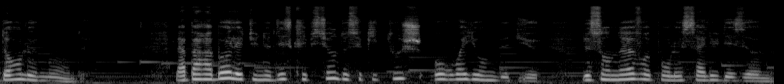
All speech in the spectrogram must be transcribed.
dans le monde. La parabole est une description de ce qui touche au royaume de Dieu, de son œuvre pour le salut des hommes.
